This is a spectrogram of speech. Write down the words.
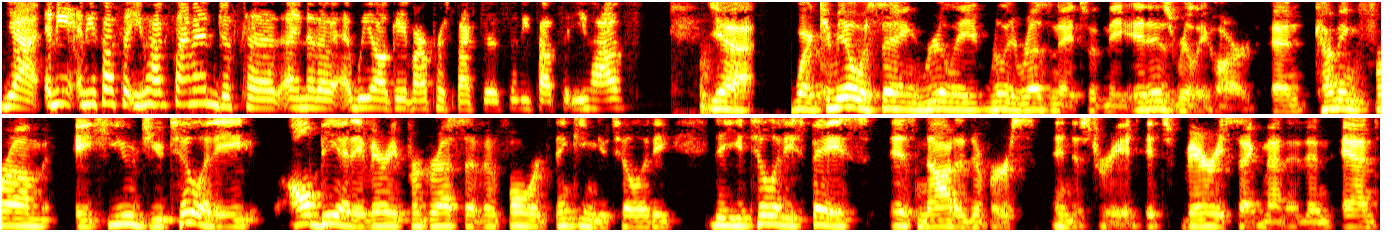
Yeah. Any any thoughts that you have simon? Just to i know that we all gave our perspectives. Any thoughts that you have? Yeah. What Kameale was saying really, really resonates with me. It is really hard. And coming from a huge utility, albeit a very progressive and forward thinking utility, the utility space is not a diverse industry. it's very segmented. And, and,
